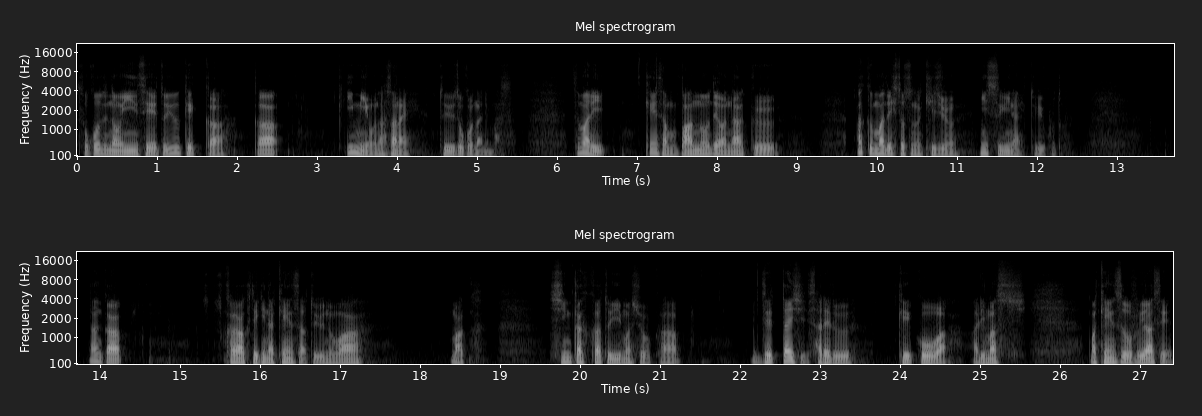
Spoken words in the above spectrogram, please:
そこでの陰性という結果が意味をなさないというところになります。つまり、検査も万能ではなく、あくまで一つの基準に過ぎないということ。なんか、科学的な検査というのは、まあ、神格化といいましょうか、絶対視される傾向はありますし、まあ、件数を増やせ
